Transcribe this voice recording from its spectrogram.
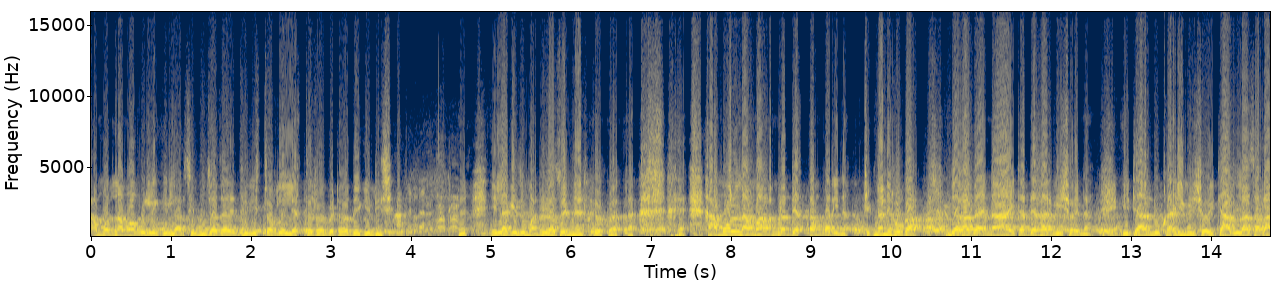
আমল নামা বলে কিলা আসিল বুঝা যায় ফিরিস্ত হলে লেখতে সময় বেঠাও দেখি দিছে এলা কিছু মানুষ আছে আমল নামা আমরা দেখতাম পারি না। ঠিক না নি খোকা? দেখা যায় না, এটা দেখার বিষয় না। এটা লুকাই বিষয়, এটা আল্লাহ ছাড়া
